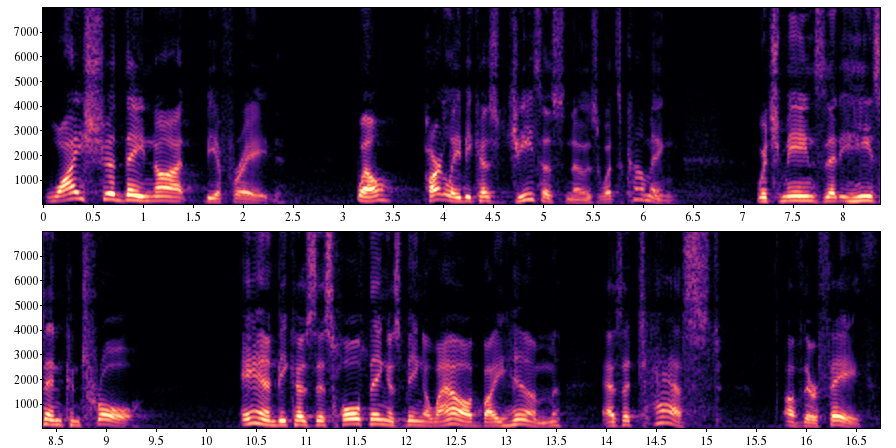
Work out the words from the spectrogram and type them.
Why should they not be afraid? Well, partly because Jesus knows what's coming which means that he's in control. And because this whole thing is being allowed by him as a test of their faith.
